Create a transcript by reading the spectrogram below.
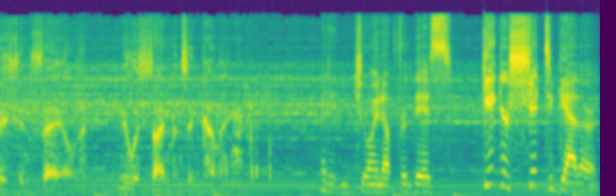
Mission failed. New assignments incoming. I didn't join up for this. Get your shit together!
